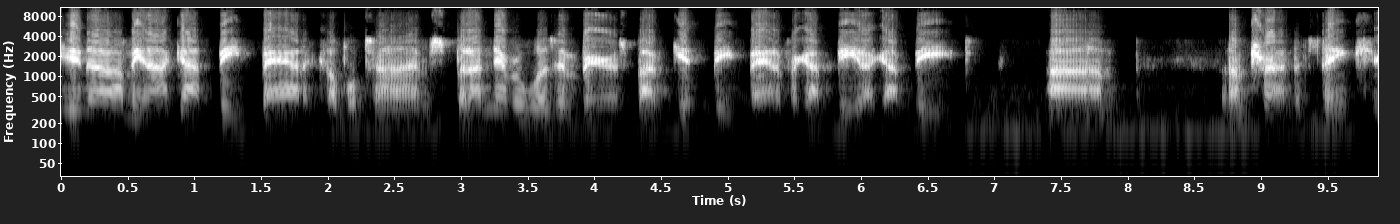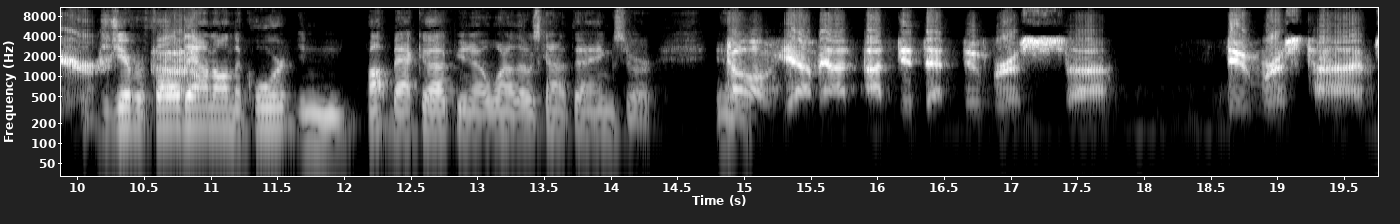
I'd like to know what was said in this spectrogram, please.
you know, I mean, I got beat bad a couple times, but I never was embarrassed by getting beat bad. If I got beat, I got beat. Um, I'm trying to think here. Did you ever fall um, down on the court and pop back up? You know, one of those kind of things, or you know? Oh yeah, I mean, I, I did that numerous uh, numerous times,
